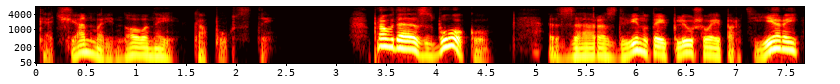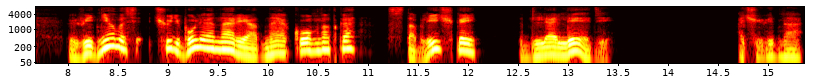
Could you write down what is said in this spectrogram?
качан маринованной капусты. Правда, сбоку, за раздвинутой плюшевой портьерой, виднелась чуть более нарядная комнатка с табличкой «Для леди». Очевидно,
